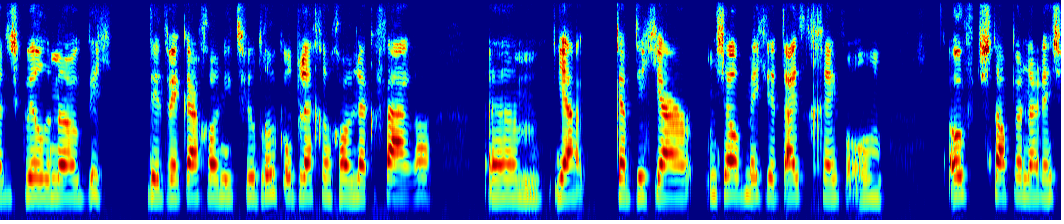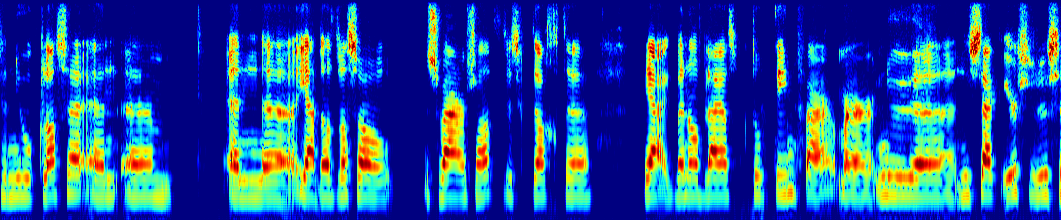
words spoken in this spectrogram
dus ik wilde me ook dit, dit WK gewoon niet veel druk opleggen. Gewoon lekker varen. Um, ja, ik heb dit jaar mezelf een beetje de tijd gegeven om over te stappen naar deze nieuwe klasse. En, um, en uh, ja, dat was al zwaar zat. Dus ik dacht, uh, ja, ik ben al blij als ik top 10 vaar. Maar nu, nu sta ik eerste, dus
